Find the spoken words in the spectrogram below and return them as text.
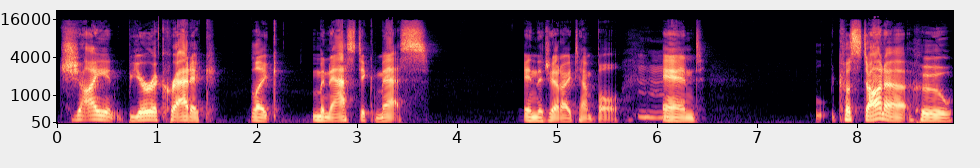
giant bureaucratic, like, monastic mess in the Jedi Temple. Mm-hmm. And Kostana, who,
